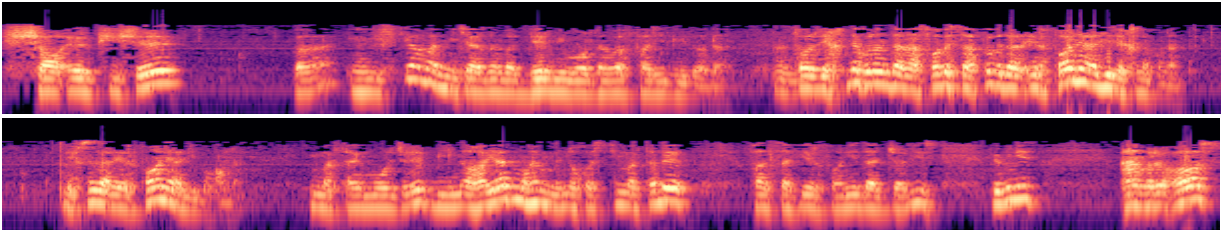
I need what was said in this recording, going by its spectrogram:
شاعر پیشه و انگلیسی عمل می‌کردن و دل میبردن و فریب می‌دادن. بله. تا رخنه کنند در اصحاب صفه و در عرفان علی رخنه کنند رخنه در عرفان علی بکنند این مکتب مرجعه بی نهایت مهمه. نخستین مکتب فلسفی عرفانی دجالی است. ببینید امر آس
